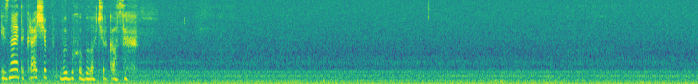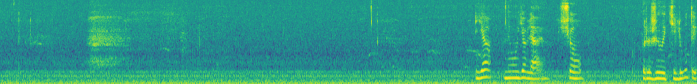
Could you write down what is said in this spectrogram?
І знаєте, краще б вибухи було в Черкасах. Я не уявляю, що пережили ті люди,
